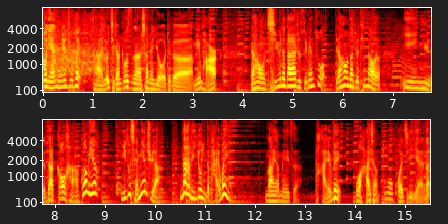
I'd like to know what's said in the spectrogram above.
过年同学聚会啊，有几张桌子呢，上面有这个名牌儿，然后其余呢大家是随便坐，然后呢就听到。一女的在高喊：“光明，你坐前面去啊，那里有你的牌位。”妈呀，妹子，排位，我还想多活几年呢。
